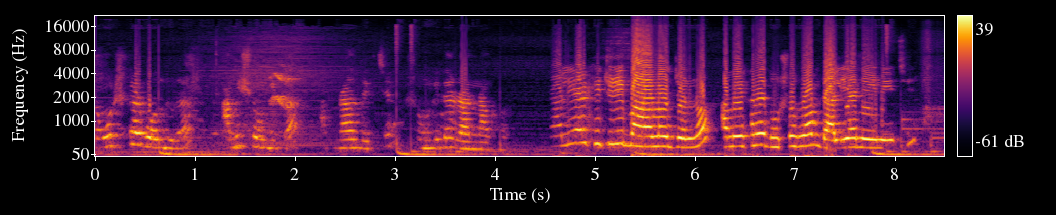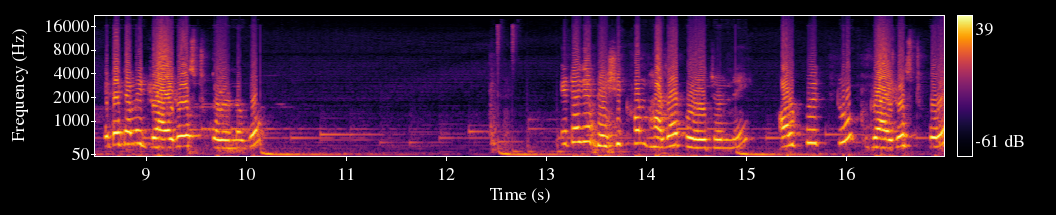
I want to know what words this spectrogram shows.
নমস্কার বন্ধুরা, আমি সঙ্গীতা। আপনারা দেখছেন সঙ্গীতার রান্নাঘর। ডালিয়ার খিচুড়ি বানানোর জন্য আমি এখানে দুশো গ্রাম ডালিয়া নিয়ে নিয়েছি। এটাকে আমি ড্রাই রোস্ট করে নেব। এটাকে বেশিক্ষণ ভাজার প্রয়োজন নেই। অল্প একটু ড্রাই রোস্ট করে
